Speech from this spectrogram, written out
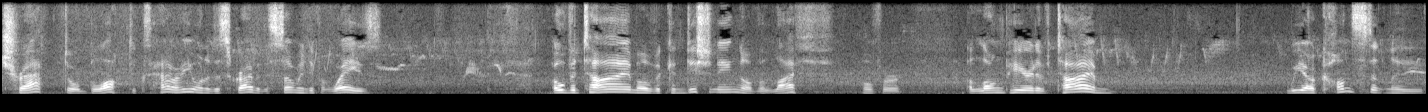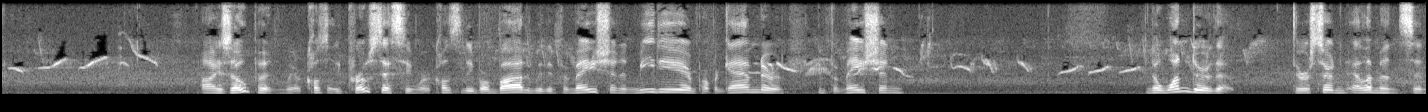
trapped, or blocked, however you want to describe it. There's so many different ways. Over time, over conditioning, over life, over a long period of time, we are constantly eyes open. We are constantly processing. We're constantly bombarded with information and media and propaganda and information. No wonder that there are certain elements and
